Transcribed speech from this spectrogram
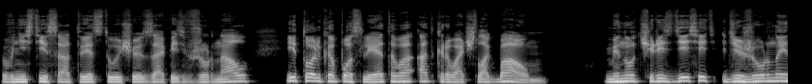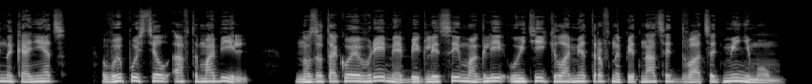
внести соответствующую запись в журнал и только после этого открывать шлагбаум. Минут через десять дежурный, наконец, выпустил автомобиль, но за такое время беглецы могли уйти километров на 15-20 минимум,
